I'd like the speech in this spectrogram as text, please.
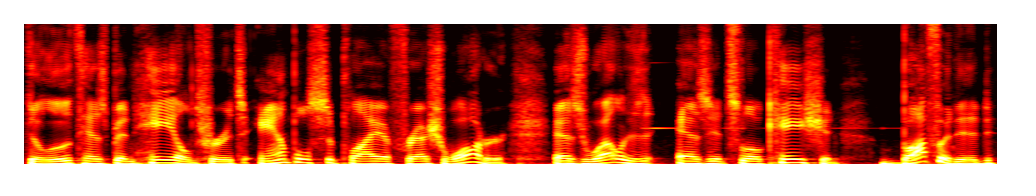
Duluth has been hailed for its ample supply of fresh water as well as, as its location, buffeted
